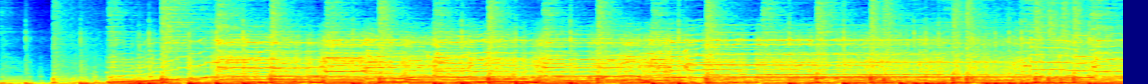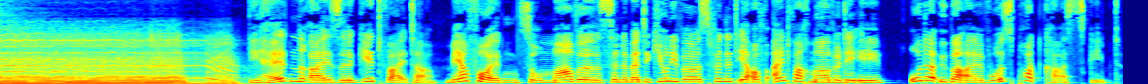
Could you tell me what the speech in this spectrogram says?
Die Heldenreise geht weiter. Mehr Folgen zum Marvel Cinematic Universe findet ihr auf einfachmarvel.de oder überall, wo es Podcasts gibt.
